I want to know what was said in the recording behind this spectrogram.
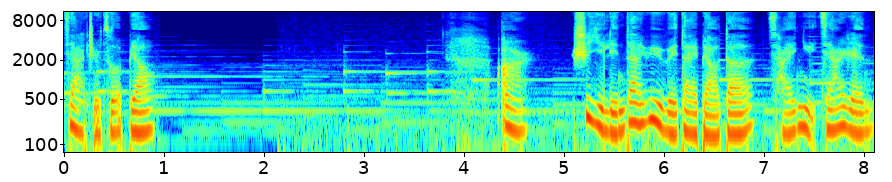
价值坐标。二，是以林黛玉为代表的才女佳人。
